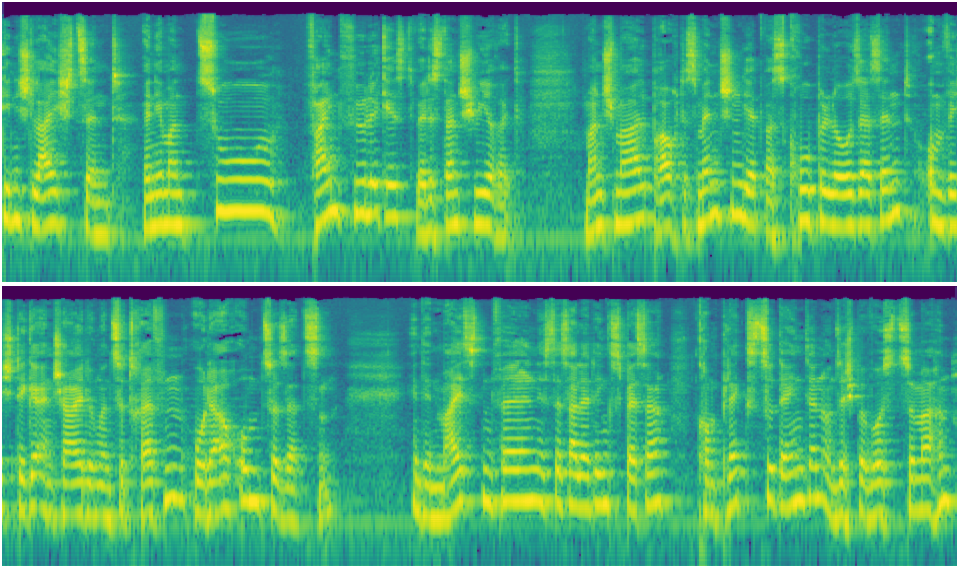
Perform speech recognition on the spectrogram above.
die nicht leicht sind. Wenn jemand zu feinfühlig ist, wird es dann schwierig. Manchmal braucht es Menschen, die etwas skrupelloser sind, um wichtige Entscheidungen zu treffen oder auch umzusetzen. In den meisten Fällen ist es allerdings besser, komplex zu denken und sich bewusst zu machen,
